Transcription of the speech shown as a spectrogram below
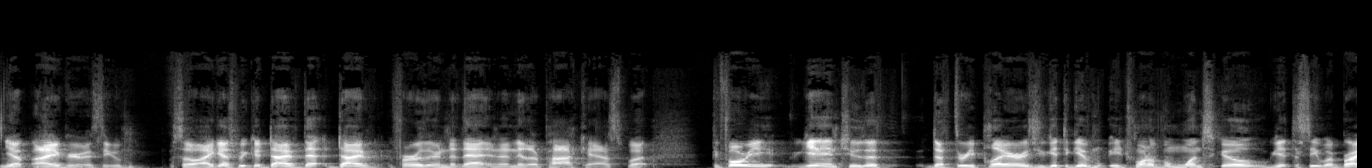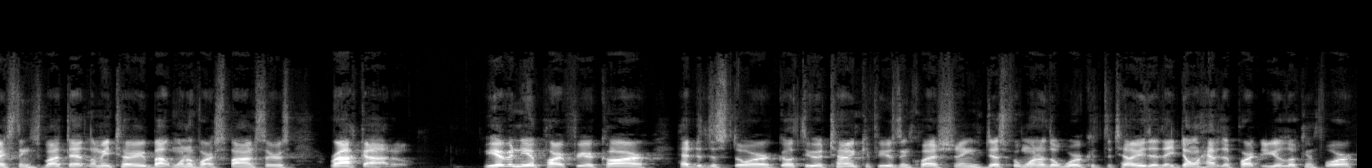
Yep, I agree with you. So I guess we could dive that dive further into that in another podcast. But before we get into the the three players, you get to give each one of them one skill. We get to see what Bryce thinks about that. Let me tell you about one of our sponsors, Rock Auto If you ever need a part for your car, head to the store, go through a ton of confusing questioning just for one of the workers to tell you that they don't have the part that you're looking for.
